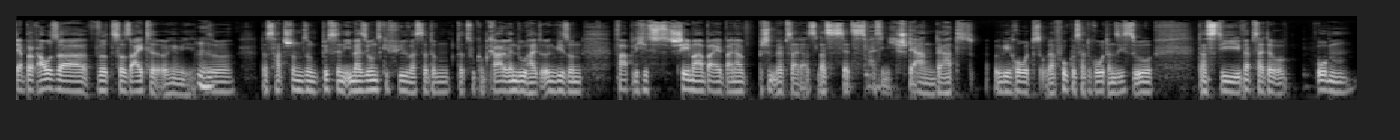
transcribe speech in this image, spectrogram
der Browser wird zur Seite irgendwie. Mhm. Also das hat schon so ein bisschen Immersionsgefühl, was da dazu kommt. Gerade wenn du halt irgendwie so ein farbliches Schema bei, bei einer bestimmten Webseite hast. Lass es jetzt, weiß ich nicht, Stern, der hat irgendwie rot oder Fokus hat rot, dann siehst du, dass die Webseite oben,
